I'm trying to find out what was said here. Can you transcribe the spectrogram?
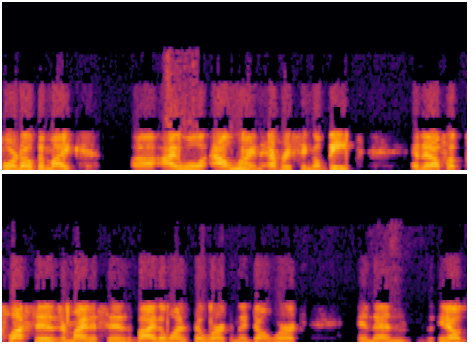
for an open mic, uh, I will outline every single beat, and then I'll put pluses or minuses by the ones that work and they don't work, and then you know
